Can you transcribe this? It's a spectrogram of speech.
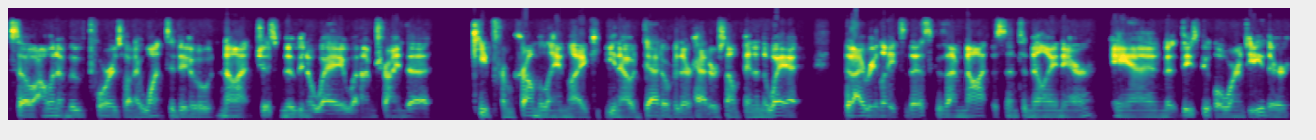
So I want to move towards what I want to do, not just moving away what I'm trying to keep from crumbling, like, you know, debt over their head or something. And the way I, that I relate to this, because I'm not a centimillionaire and these people weren't either,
